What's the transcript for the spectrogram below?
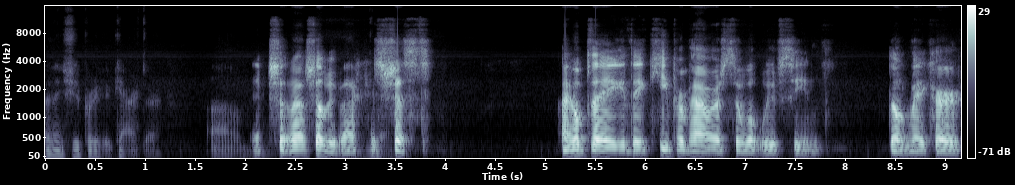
I think she's a pretty good character. Um, Yeah, she'll, no, she'll be back. It's just, I hope they they keep her powers to what we've seen. Don't make her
